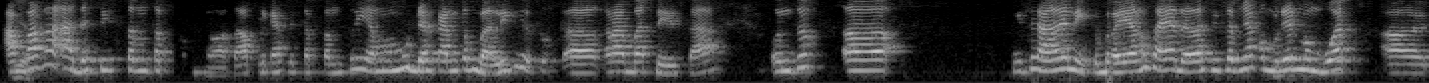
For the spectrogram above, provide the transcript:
Iya. Apakah yeah. ada sistem tertentu atau aplikasi tertentu yang memudahkan kembali untuk uh, kerabat desa untuk uh, misalnya nih kebayang saya adalah sistemnya kemudian membuat uh,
